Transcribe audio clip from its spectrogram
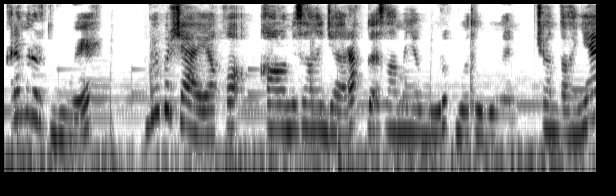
karena menurut gue gue percaya kok kalau misalnya jarak gak selamanya buruk buat hubungan contohnya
